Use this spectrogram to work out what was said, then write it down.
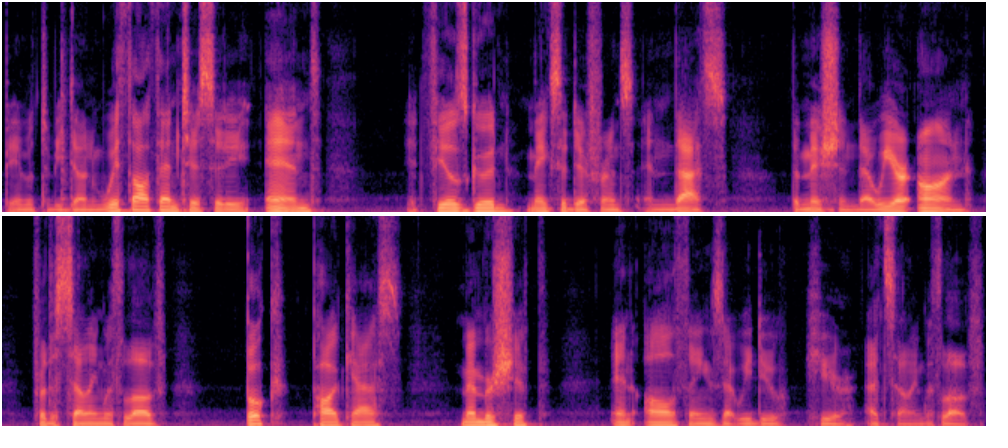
being able to be done with authenticity, and it feels good, makes a difference. And that's the mission that we are on for the Selling with Love book, podcast, membership, and all things that we do here at Selling with Love.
